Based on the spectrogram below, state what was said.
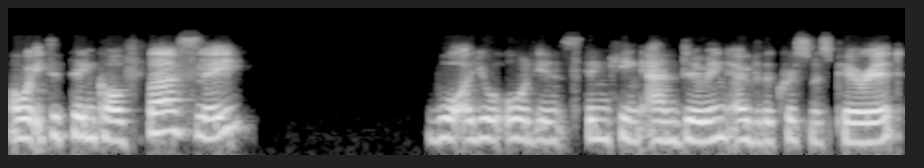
I want you to think of firstly, what are your audience thinking and doing over the Christmas period?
